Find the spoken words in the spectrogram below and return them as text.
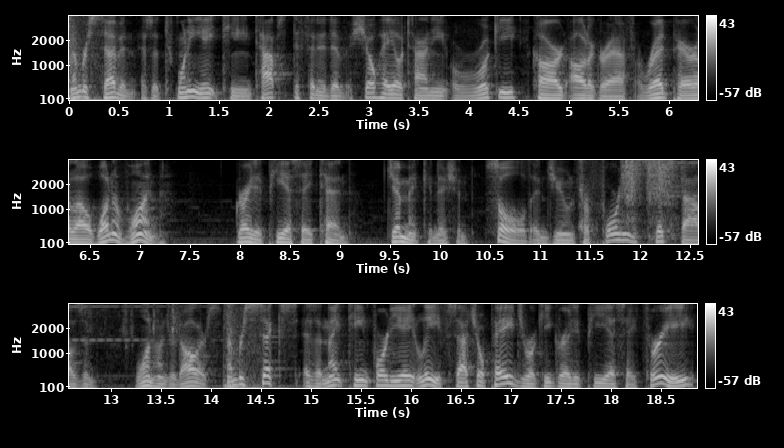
Number seven is a 2018 Topps Definitive Shohei Ohtani rookie card autograph, red parallel, one of one, graded PSA 10 gem mint condition, sold in June for $46,100. Number six is a 1948 Leaf Satchel Paige rookie graded PSA 3,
